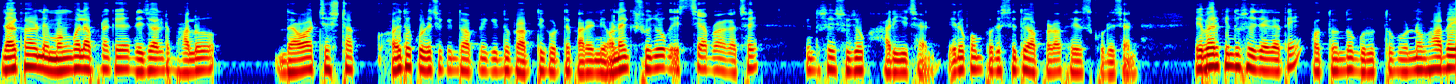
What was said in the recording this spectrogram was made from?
যার কারণে মঙ্গল আপনাকে রেজাল্ট ভালো দেওয়ার চেষ্টা হয়তো করেছে, কিন্তু আপনি কিন্তু প্রাপ্তি করতে পারেননি। অনেক সুযোগ এসছে আপনার কাছে, কিন্তু সেই সুযোগ হারিয়েছেন। এরকম পরিস্থিতি আপনারা ফেস করেছেন। এবার কিন্তু সেই জায়গাতে অত্যন্ত গুরুত্বপূর্ণভাবে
